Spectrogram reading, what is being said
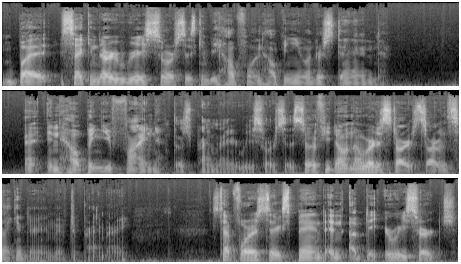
But secondary resources can be helpful in helping you understand in helping you find those primary resources. So if you don't know where to start, start with secondary and move to primary. Step four is to expand and update your research.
